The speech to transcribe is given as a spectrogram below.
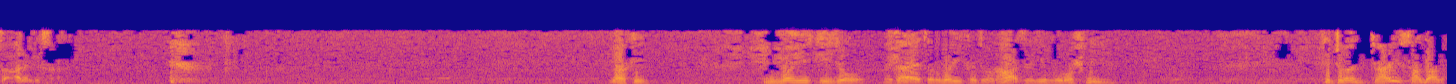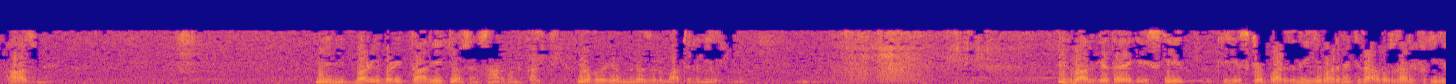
سارے کے سارے۔ باقی وہی کی جو ہدایت اور وہی کا جو راز ہے، یہ وہ روشنی ہے کہ جو انتہائی سادہ الفاظ میں یعنی بڑی بڑی تاریخیوں سے انسان کو نکلتی ہے۔ ظلمات اقبال کہتا ہے کہ اس کی، کہ اس کے بارے زندگی کے بارے میں کتاب روزگار فقیر۔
